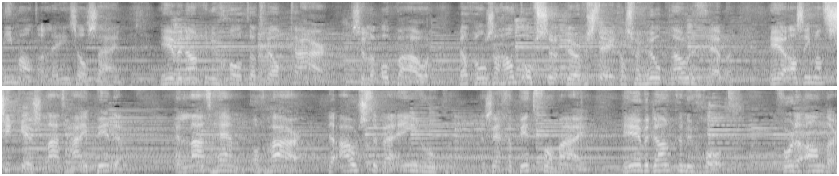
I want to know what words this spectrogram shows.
niemand alleen zal zijn. Heer, we danken u, God, dat we elkaar zullen opbouwen. Dat we onze hand op durven steken als we hulp nodig hebben. Heer, als iemand ziek is, laat hij bidden. En laat hem of haar, de oudste, bijeenroepen. En zeggen, bid voor mij. Heer, we danken u, God, voor de ander.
